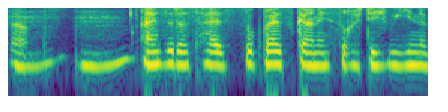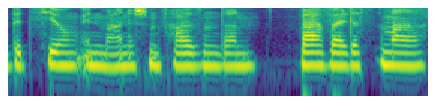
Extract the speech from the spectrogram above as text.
Ja. Mhm. Also das heißt, du weißt gar nicht so richtig, wie eine Beziehung in manischen Phasen dann war, weil das immer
